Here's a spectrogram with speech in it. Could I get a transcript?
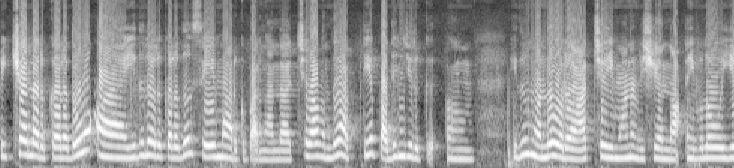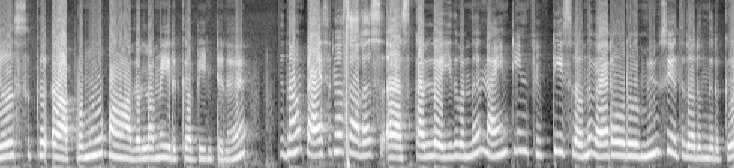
பிக்சரில் இருக்கிறதும் இதில் இருக்கிறதும் சேமாக இருக்குது பாருங்க. அந்த அச்சுலாம் வந்து அப்படியே பதிஞ்சிருக்கு. இதுவும் வந்து ஒரு ஆச்சரியமான விஷயந்தான் இவ்வளோ இயர்ஸுக்கு அப்புறமும் அதெல்லாமே இருக்குது அப்படின்ட்டுன்னு. இதுதான் பேசனோசாரஸ் ஸ்கல்லு. இது வந்து நைன்டீன் ஃபிஃப்டிஸில் வந்து வேற ஒரு மியூசியத்தில் இருந்திருக்கு.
